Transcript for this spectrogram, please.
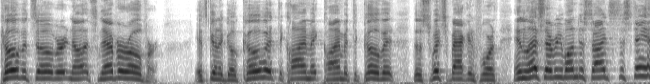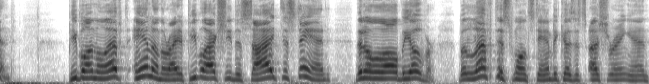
COVID's over. No, it's never over. It's going to go COVID to climate, climate to COVID. They'll switch back and forth unless everyone decides to stand people on the left and on the right, if people actually decide to stand, then it'll all be over. but leftists won't stand because it's ushering in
